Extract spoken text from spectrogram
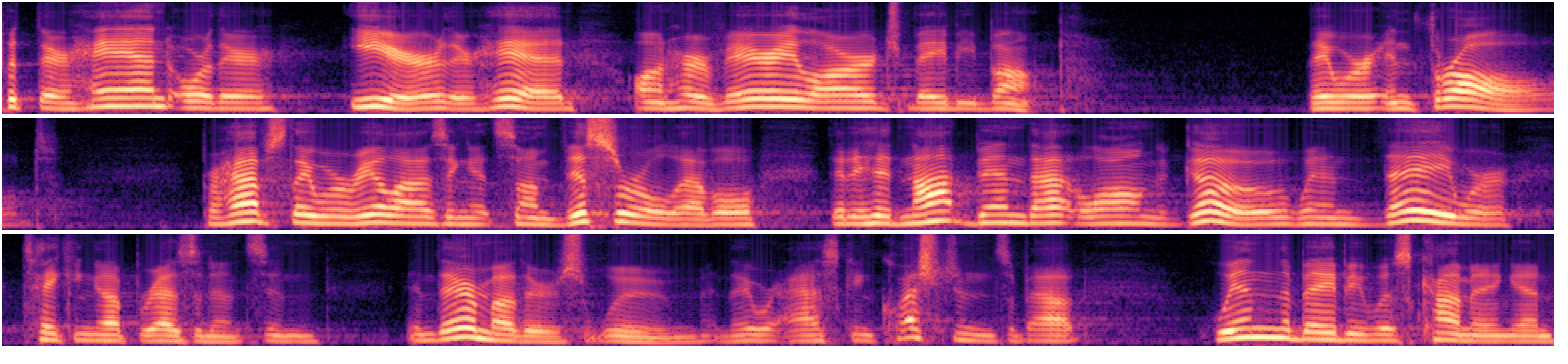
put their hand or their ear, their head, on her very large baby bump. They were enthralled. Perhaps they were realizing at some visceral level that it had not been that long ago when they were taking up residence in in their mother's womb. And they were asking questions about when the baby was coming and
